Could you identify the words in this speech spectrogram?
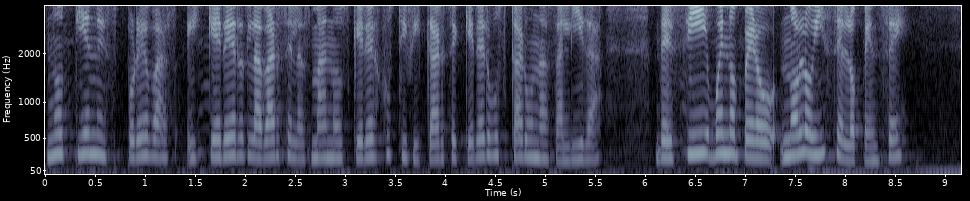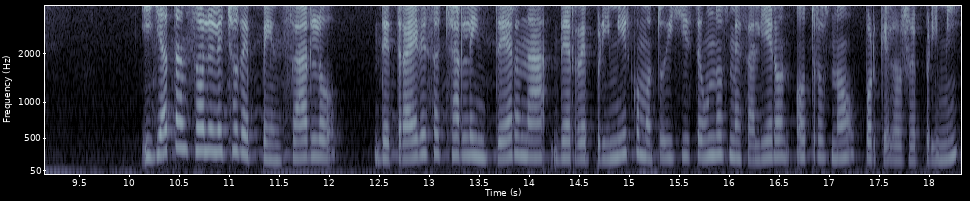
No tienes pruebas y querer lavarse las manos, querer justificarse, querer buscar una salida. De sí, bueno, pero no lo hice, lo pensé. Y ya tan solo el hecho de pensarlo de traer esa charla interna, de reprimir, como tú dijiste, unos me salieron, otros no, porque los reprimí.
